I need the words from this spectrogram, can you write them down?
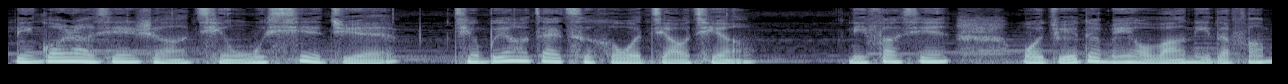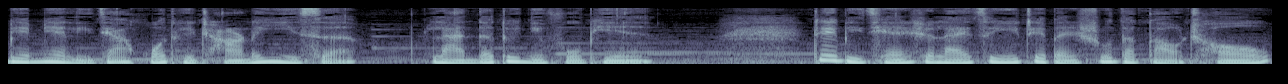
林光让先生，请勿谢绝，请不要再次和我矫情。你放心，我绝对没有往你的方便面里加火腿肠的意思，懒得对你扶贫。这笔钱是来自于这本书的稿酬。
